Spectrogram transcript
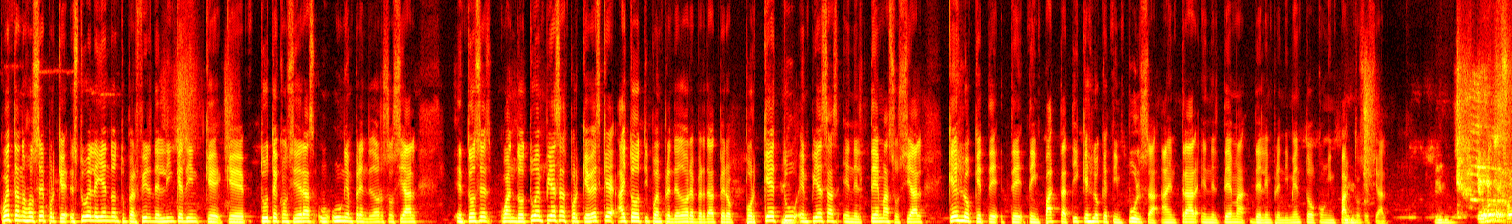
cuéntanos José, porque estuve leyendo en tu perfil de LinkedIn que, que tú te consideras un, un emprendedor social. Entonces, cuando tú empiezas, porque ves que hay todo tipo de emprendedores, ¿verdad? Pero ¿por qué tú empiezas en el tema social? ¿Qué es lo que te, te, te, impacta a ti? ¿Qué es lo que te impulsa a entrar en el tema del emprendimiento con impacto social? Yo creo que fue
